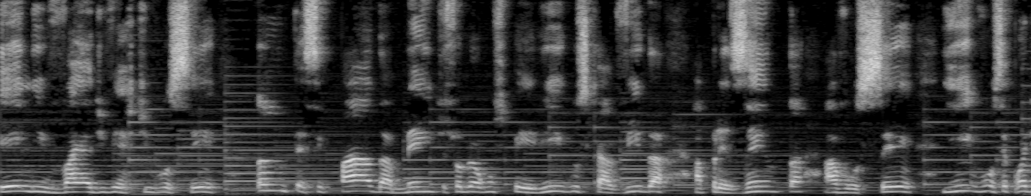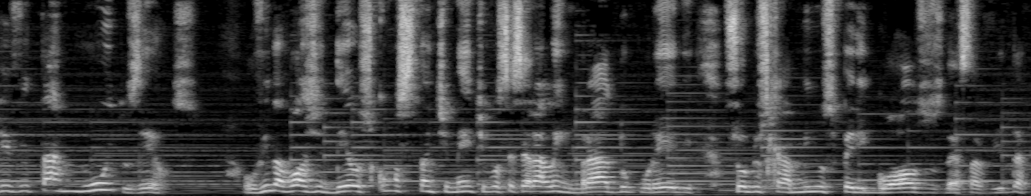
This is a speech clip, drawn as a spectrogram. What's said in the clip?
Ele vai advertir você antecipadamente sobre alguns perigos que a vida apresenta a você e você pode evitar muitos erros. Ouvindo a voz de Deus constantemente, você será lembrado por Ele sobre os caminhos perigosos dessa vida.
